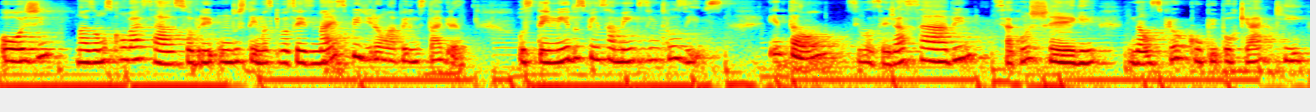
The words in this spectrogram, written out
Hoje nós vamos conversar sobre um dos temas que vocês mais pediram lá pelo Instagram, os temidos pensamentos intrusivos. Então, se você já sabe, se aconchegue, não se preocupe, porque aqui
